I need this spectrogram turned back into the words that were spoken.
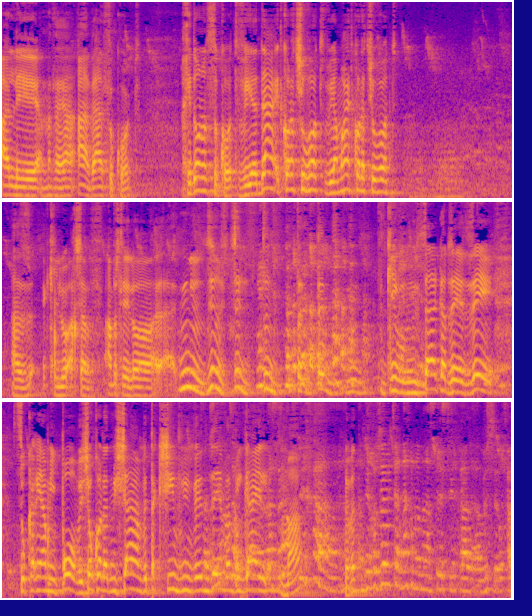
על, אה, מה זה היה? אה, זה היה על סוכות. חידון על סוכות, והיא ידעה את כל התשובות, והיא אמרה את כל התשובות. אז כאילו עכשיו אבא שלי לא, כאילו ניסה כזה, זה, סוכריה מפה ושוקולד משם ותקשיבי וזה ואביגיל, נעשה מה? אני חושבת שאנחנו נעשה שיחה לאבא שלך.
